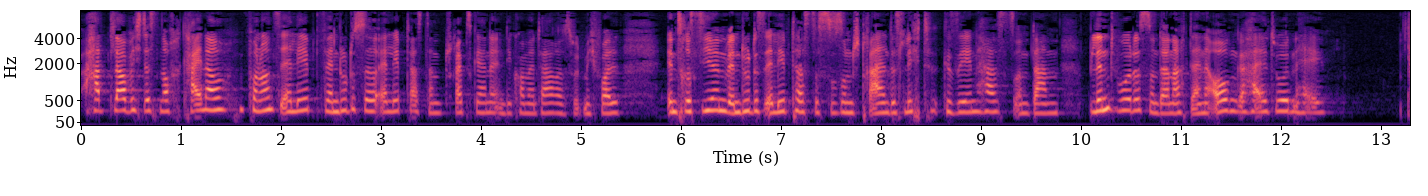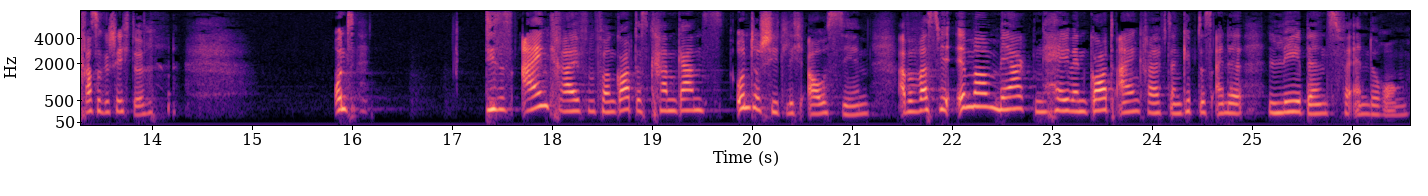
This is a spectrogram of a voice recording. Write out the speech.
hat, glaube ich, das noch keiner von uns erlebt. Wenn du das so erlebt hast, dann schreib's gerne in die Kommentare. Das würde mich voll interessieren, wenn du das erlebt hast, dass du so ein strahlendes Licht gesehen hast und dann blind wurdest und danach deine Augen geheilt wurden. Hey, krasse Geschichte. Und dieses Eingreifen von Gott, das kann ganz unterschiedlich aussehen. Aber was wir immer merken, hey, wenn Gott eingreift, dann gibt es eine Lebensveränderung.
